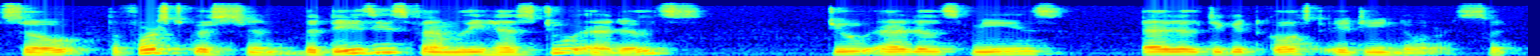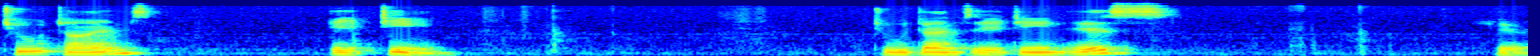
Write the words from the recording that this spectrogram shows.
So the first question the daisy's family has two adults. Two adults means adult ticket cost $18 so 2 times 18 2 times 18 is here.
